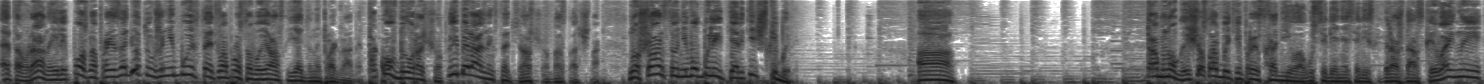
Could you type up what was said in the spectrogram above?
это рано или поздно произойдет, и уже не будет стоять вопрос об иранской ядерной программе. Таков был расчет. Либеральный, кстати, расчет достаточно. Но шансы у него были, теоретически были. А, там много еще событий происходило. Усиление сирийской гражданской войны,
